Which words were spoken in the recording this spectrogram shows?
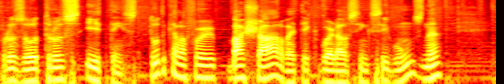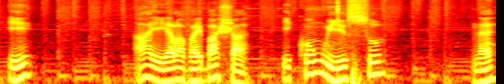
para os outros itens. Tudo que ela for baixar, ela vai ter que guardar os 5 segundos, né? E aí ela vai baixar. E com isso, né?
